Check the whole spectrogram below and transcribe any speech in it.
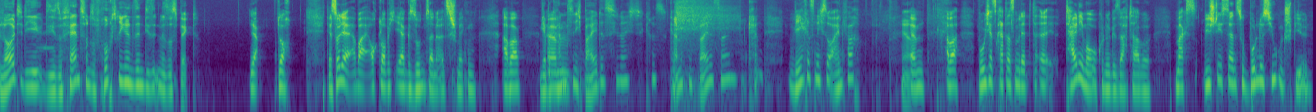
Leute, die, die so Fans von so Fruchtriegeln sind, die sind mir suspekt. Ja, doch. Der soll ja aber auch, glaube ich, eher gesund sein als schmecken. Aber, Ja, aber ähm, kann es nicht beides vielleicht, Chris? Kann es nicht beides sein? kann, wäre es nicht so einfach? Ja. Ähm, aber wo ich jetzt gerade das mit der äh, Teilnehmerurkunde gesagt habe, Max, wie stehst du denn zu Bundesjugendspielen?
